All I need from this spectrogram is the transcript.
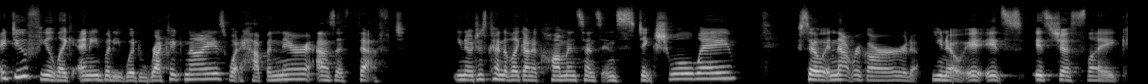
i do feel like anybody would recognize what happened there as a theft you know just kind of like on a common sense instinctual way. So in that regard you know it, it's it's just like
